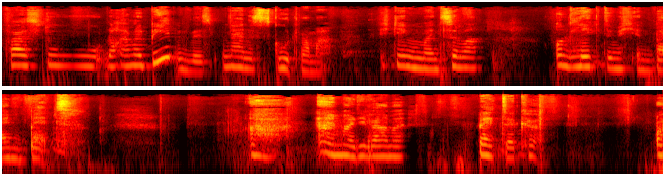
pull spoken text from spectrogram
Falls du noch einmal beten willst. Nein, es ist gut, Mama. Ich ging in mein Zimmer und legte mich in beim Bett. Ah, einmal die warme Bettdecke. Oh.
